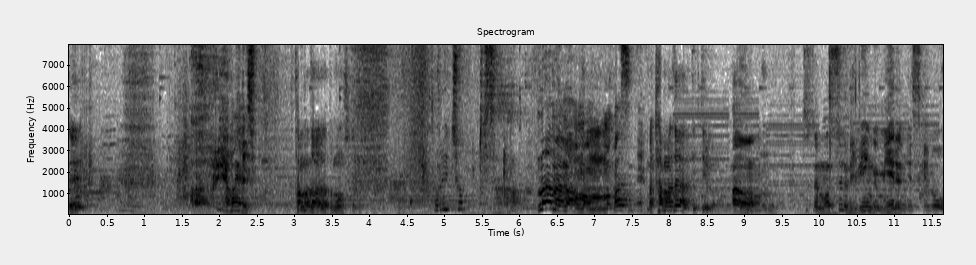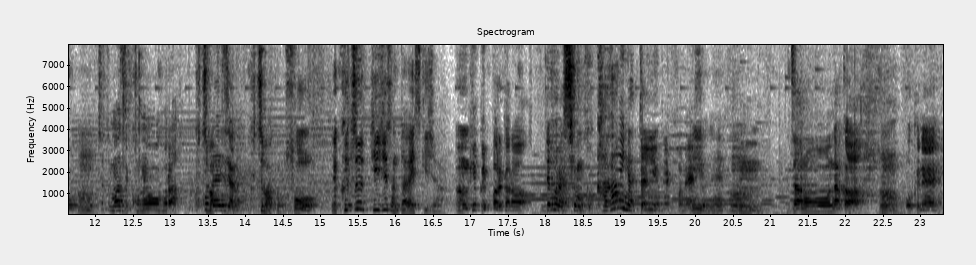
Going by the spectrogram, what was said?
え？これやばいでしょ。玉田だと思うんですけど。これちょっとさ。まあまあまあまあまずね。まあ玉田って言ってるからうん、うんっともうすぐリビング見えるんですけど、んちょっとまずこのほら靴箱大事じゃない靴箱そういや靴 TJ さん大好きじゃんうん結構いっぱいあるからでほらしかもこう鏡になったらいいよねここねいいよねううんんじゃああのー、中うん奥ね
